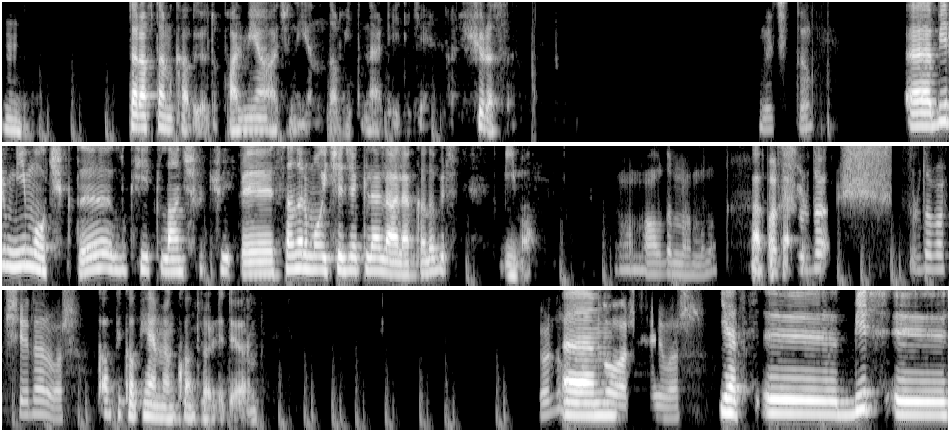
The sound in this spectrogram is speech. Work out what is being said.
Hmm. Bu tarafta mı kalıyordu? Palmiye ağacının yanında mıydı? Neredeydi ki? Şurası. Ne çıktı? Ee, bir memo çıktı. Look at lunch. Ee, sanırım o içeceklerle alakalı bir memo. Tamam aldım ben bunu. Copy, Bak copy. şurada şurada bak şeyler var. Copy copy hemen kontrol ediyorum. Gördün mü? Kupa var, şey var. Yes, e, bir e,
